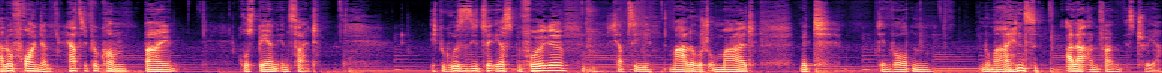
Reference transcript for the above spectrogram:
Hallo Freunde, herzlich willkommen bei Großbären Insight. Ich begrüße Sie zur ersten Folge. Ich habe sie malerisch ummalt mit den Worten Nummer 1, aller Anfang ist schwer.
